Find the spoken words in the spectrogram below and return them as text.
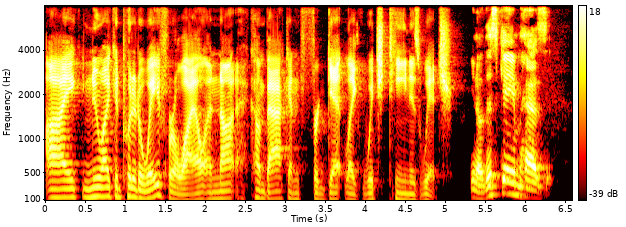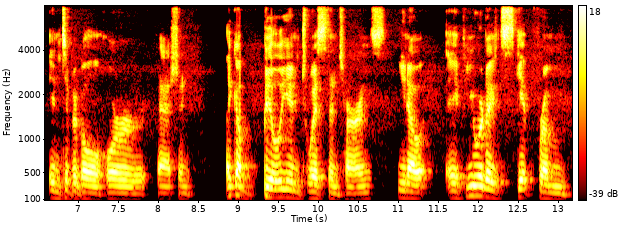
I knew I could put it away for a while and not come back and forget like which teen is which. you know, this game has, in typical horror fashion, like a billion twists and turns. You know, if you were to skip from,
